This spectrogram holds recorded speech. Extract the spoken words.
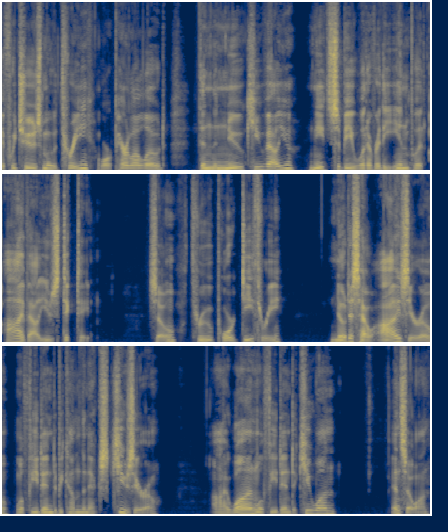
If we choose mode 3 or parallel load, then the new Q value needs to be whatever the input I values dictate. So through port D3, notice how I0 will feed in to become the next Q0. I1 will feed into Q1, and so on.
